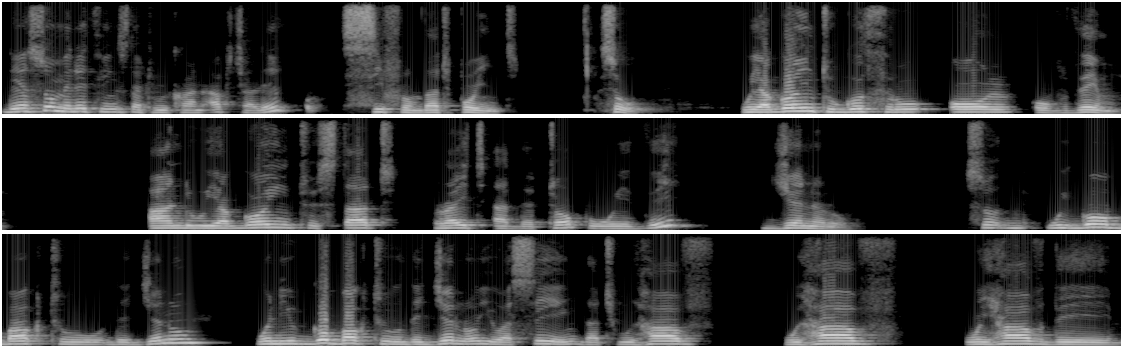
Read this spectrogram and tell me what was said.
There are so many things that we can actually see from that point. So we are going to go through all of them and we are going to start right at the top with the general. So we go back to the general. When you go back to the general, you are seeing that we have, we have, we have the,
